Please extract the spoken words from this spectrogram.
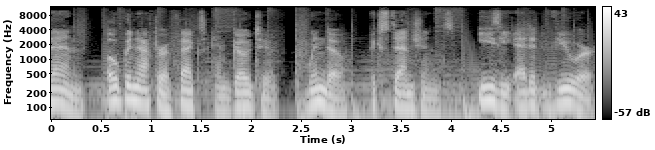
Then, open After Effects and go to Window, Extensions, Easy Edit Viewer.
